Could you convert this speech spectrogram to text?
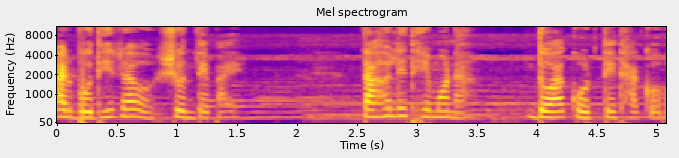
আর বধিররাও শুনতে পায়। তাহলে থেমো না, দোয়া করতে থাকো,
